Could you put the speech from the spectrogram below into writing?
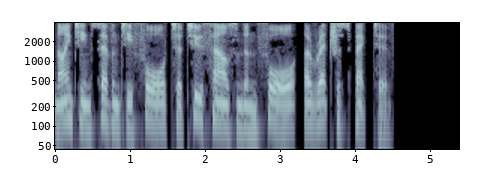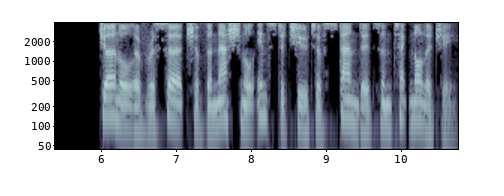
1974–2004, a retrospective. Journal of Research of the National Institute of Standards and Technology.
